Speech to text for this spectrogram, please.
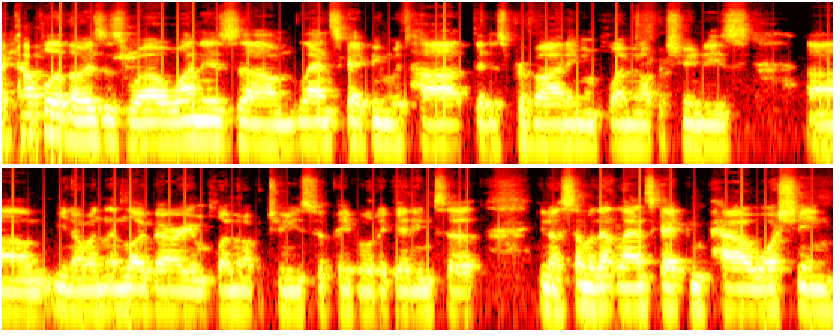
a, couple of those as well. One is um, landscaping with heart that is providing employment opportunities. Um, you know, and, and, low barrier employment opportunities for people to get into, you know, some of that landscaping, power washing,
